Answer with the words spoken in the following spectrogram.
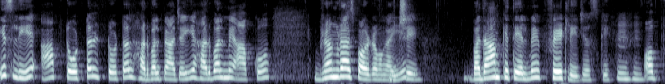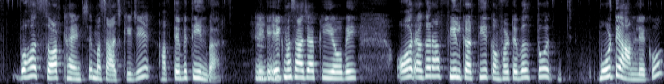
इसलिए आप टोटल टोटल हर्बल पे आ जाइए। हर्बल में आपको भ्रंगराज पाउडर मंगाइए। बादाम के तेल में फेंट लीजिए उसकी। और बहुत सॉफ्ट हैंड से मसाज कीजिए हफ़्ते में तीन बार। ठीक है एक मसाज आपकी ये हो गई। और अगर आप फील करती है कंफर्टेबल तो मोटे आमले को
